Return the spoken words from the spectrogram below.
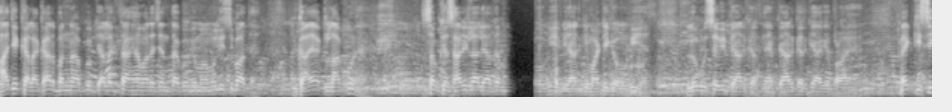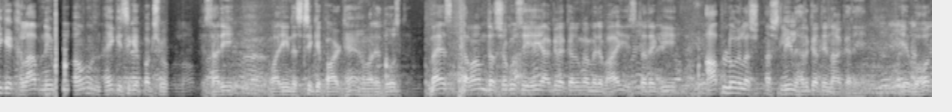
आज एक कलाकार बनना आपको क्या लगता है? हमारे जनता को कि मामूली सी बात है। गायक लाखों हैं सब खेसारी लाल यादव भी है बिहार की माटी का वो भी है। लोग उससे भी प्यार करते हैं, प्यार करके आगे बढ़ाए हैं। मैं किसी के खिलाफ नहीं बोल रहा हूँ, ना ही किसी के पक्ष में बोल रहा हूँ खेसारी हमारी इंडस्ट्री के पार्ट हैं, हमारे दोस्त हैं। मैं तमाम दर्शकों से यही आग्रह करूँगा, मेरे भाई, इस तरह की आप लोग अश्लील हरकतें ना करें। ये बहुत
